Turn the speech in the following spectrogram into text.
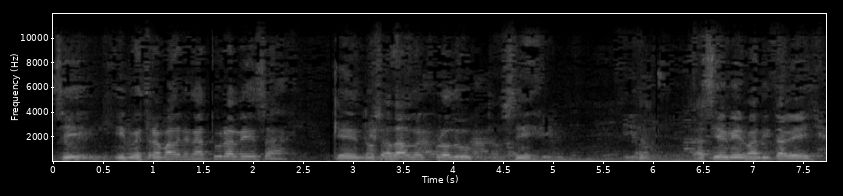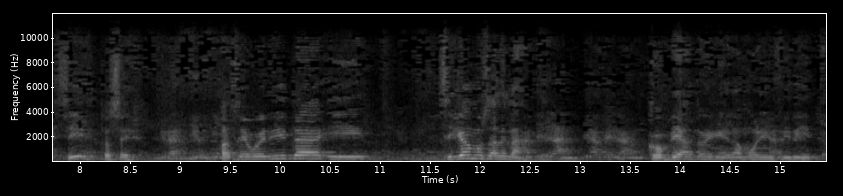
sí, y nuestra madre naturaleza que nos ha dado el producto, sí. Así es mi hermanita bella, sí. Entonces, pase buenita y sigamos adelante. Adelante, adelante. confiando en el amor infinito.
